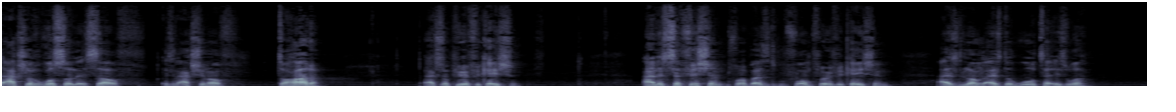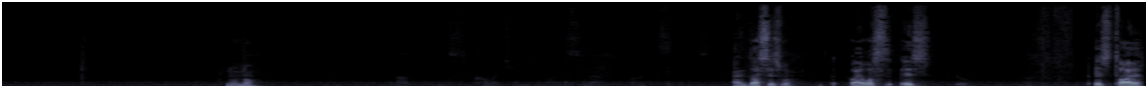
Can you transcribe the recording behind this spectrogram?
the action of ghusl itself is an action of tahara, action of purification, and it's sufficient for a person to perform purification as long as the water is what? No, no. And thus is what? Why, what's is? It's tahir?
